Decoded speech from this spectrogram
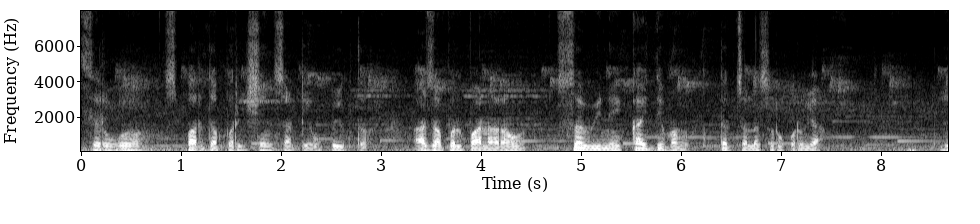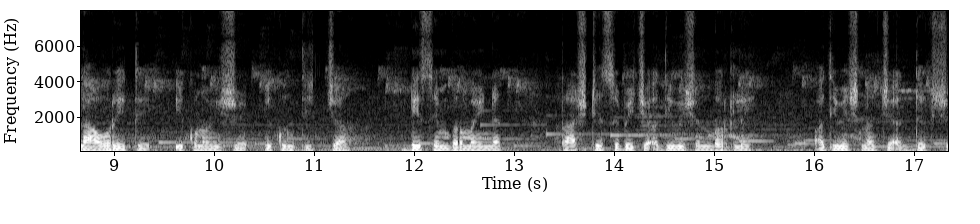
सर्व स्पर्धा परीक्षांसाठी उपयुक्त. आज आपण पाहणार आहोत सविनय कायदेभंग. तर चला सुरू करूया. लाहोर येथे एकोणावीसशे एकोणतीसच्या डिसेंबर महिन्यात राष्ट्रीय सभेचे अधिवेशन भरले. अधिवेशनाचे अध्यक्ष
